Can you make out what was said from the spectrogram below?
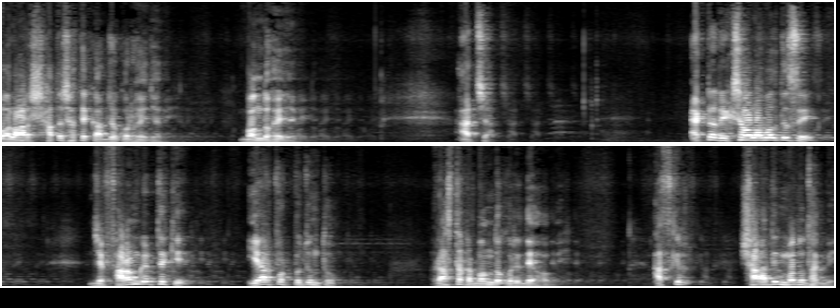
বলার সাথে সাথে কার্যকর হয়ে যাবে, বন্ধ হয়ে যাবে। আচ্ছা একটা রিক্সাওয়ালা বলতেছে যে ফার্ম গেট থেকে এয়ারপোর্ট পর্যন্ত রাস্তাটা বন্ধ করে দেওয়া হবে। আজকের সারাদিন বন্ধ থাকবে।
